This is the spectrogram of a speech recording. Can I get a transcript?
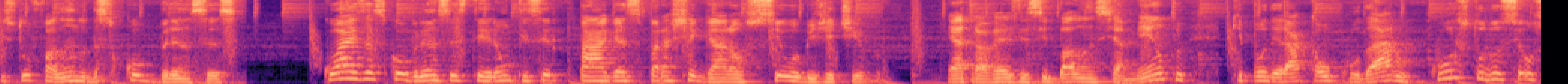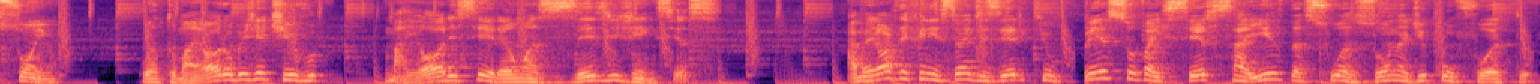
estou falando das cobranças. Quais as cobranças terão que ser pagas para chegar ao seu objetivo? É através desse balanceamento que poderá calcular o custo do seu sonho. Quanto maior o objetivo, maiores serão as exigências. A melhor definição é dizer que o preço vai ser sair da sua zona de conforto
